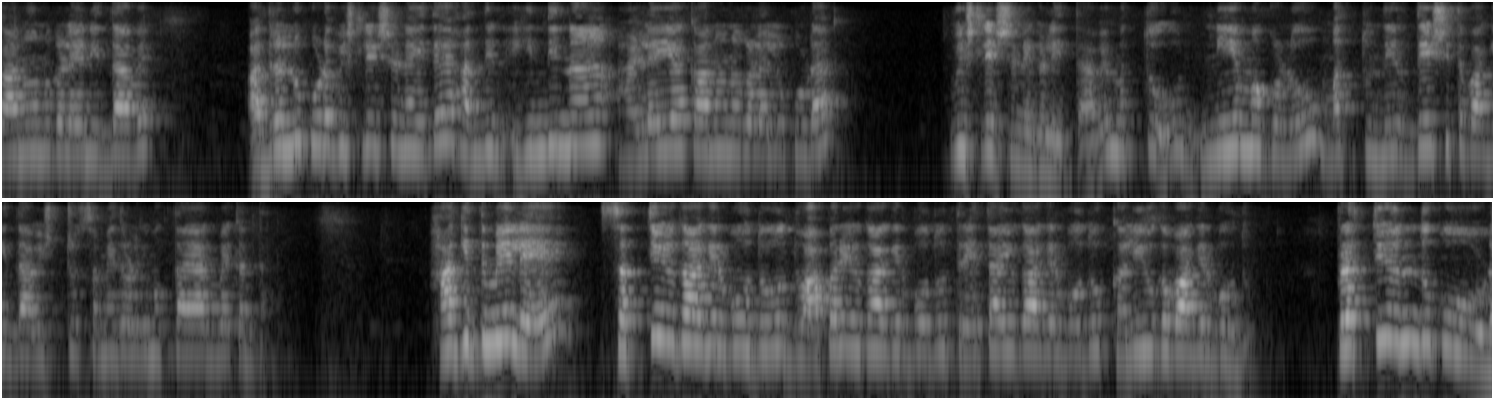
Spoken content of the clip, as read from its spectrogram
ಕಾನೂನುಗಳೇನಿದ್ದಾವೆ, ಅದರಲ್ಲೂ ಕೂಡ ವಿಶ್ಲೇಷಣೆ ಇದೆ. ಹಿಂದಿನ ಹಿಂದಿನ ಹಳೆಯ ಕಾನೂನುಗಳಲ್ಲೂ ಕೂಡ ವಿಶ್ಲೇಷಣೆಗಳಿದ್ದಾವೆ ಮತ್ತು ನಿಯಮಗಳು ಮತ್ತು ನಿರ್ದೇಶಿತವಾಗಿದ್ದಾವೆ. ಇಷ್ಟು ಸಮಯದೊಳಗೆ ಮುಕ್ತಾಯ ಆಗ್ಬೇಕಂತ. ಹಾಗಿದ್ದ ಮೇಲೆ ಸತ್ಯಯುಗ ಆಗಿರ್ಬೋದು, ದ್ವಾಪರ ಯುಗ ಆಗಿರ್ಬೋದು, ತ್ರೇತಾಯುಗ ಆಗಿರ್ಬೋದು, ಕಲಿಯುಗವಾಗಿರ್ಬಹುದು ಪ್ರತಿಯೊಂದು ಕೂಡ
